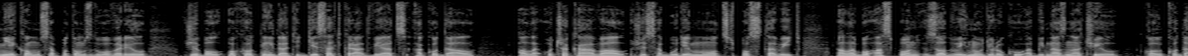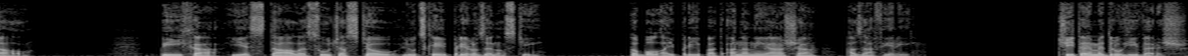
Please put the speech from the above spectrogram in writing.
Niekomu sa potom zdôveril, že bol ochotný dať 10 krát viac ako dal, ale očakával, že sa bude môcť postaviť alebo aspoň zodvihnúť ruku, aby naznačil, koľko dal. Pícha je stále súčasťou ľudskej prirodzenosti. To bol aj prípad Ananiáša a Zafíry. Čítajme druhý verš.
